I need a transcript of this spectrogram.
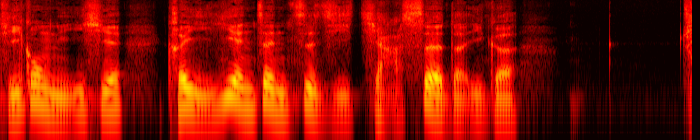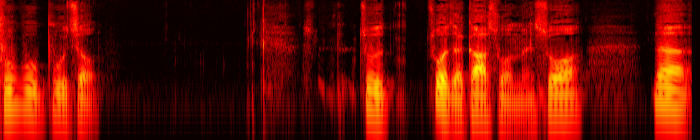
提供你一些可以验证自己假设的一个初步步骤。”作作者告诉我们说：“那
